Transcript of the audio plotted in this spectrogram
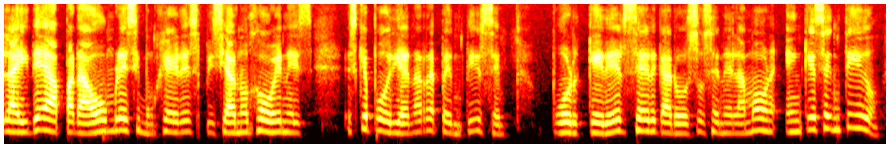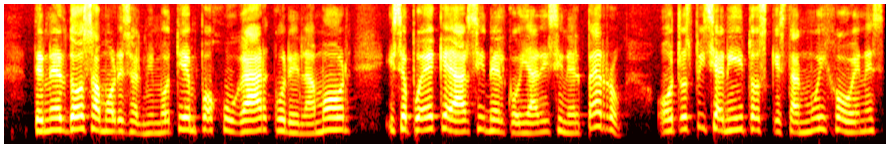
la idea para hombres y mujeres piscianos jóvenes es que podrían arrepentirse por querer ser garosos en el amor. ¿En qué sentido? Tener dos amores al mismo tiempo, jugar con el amor y se puede quedar sin el collar y sin el perro. Otros piscianitos que están muy jóvenes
